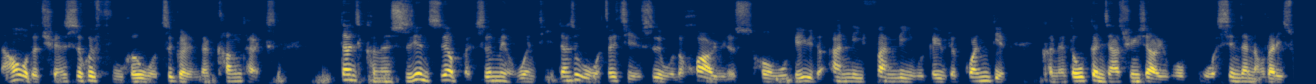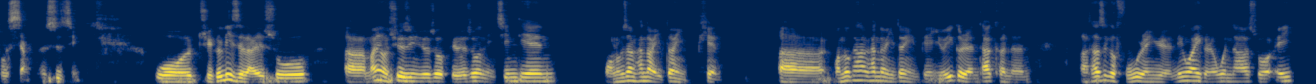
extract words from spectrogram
然后我的诠释会符合我这个人的 context，但可能实验资料本身没有问题，但是我在解释我的话语的时候，我给予的案例范例，我给予的观点，可能都更加倾向于我我现在脑袋里所想的事情。我举个例子来说，呃，蛮有趣的事情就是说，比如说你今天网络上看到一段影片，呃，网络上看到一段影片，有一个人他可能啊、他是个服务人员，另外一个人问他说，哎，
